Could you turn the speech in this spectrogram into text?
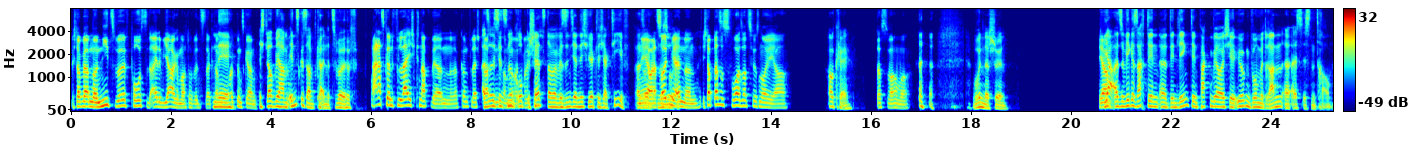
ich glaube, wir haben noch nie zwölf Posts in einem Jahr gemacht auf Instagram. Nee. Folgt uns gern. Ich glaube, wir haben insgesamt keine zwölf. Ah, das könnte vielleicht knapp werden. Das könnte vielleicht also ist jetzt nur grob geschätzt, nicht. aber wir sind ja nicht wirklich aktiv. Also nee, aber das sollten so. wir ändern. Ich glaube, das ist Vorsatz fürs neue Jahr. Okay. Das machen wir. Wunderschön. Ja. ja, also wie gesagt, den, äh, den Link, den packen wir euch hier irgendwo mit ran. Äh, es ist ein Traum.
